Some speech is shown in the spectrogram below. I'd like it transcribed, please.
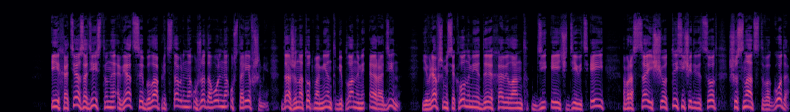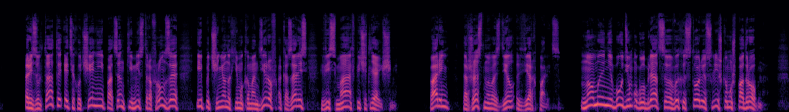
И хотя задействованная авиация была представлена уже довольно устаревшими, даже на тот момент бипланами Р-1, являвшимися клонами de Havilland DH-9A образца еще 1916 года, Результаты этих учений, по оценке мистера Фрунзе и подчиненных ему командиров, оказались весьма впечатляющими. Парень торжественно воздел вверх палец. Но мы не будем углубляться в их историю слишком уж подробно.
